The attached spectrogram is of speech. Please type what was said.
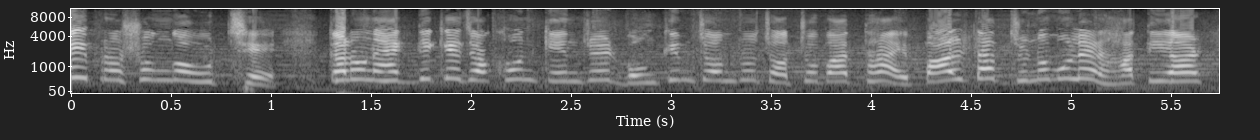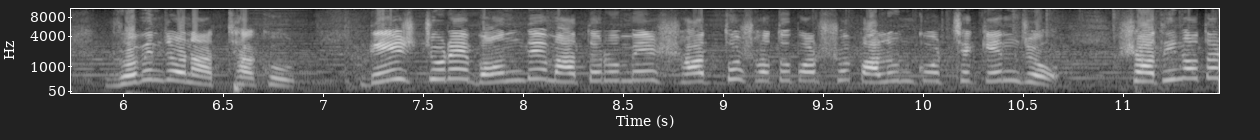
এই প্রসঙ্গ উঠছে। কারণ একদিকে যখন কেন্দ্রের বঙ্কিমচন্দ্র চট্টোপাধ্যায় পাল্টা তৃণমূলের হাতিয়ার রবীন্দ্রনাথ ঠাকুর দেশ জুড়ে বন্দে মাতরমের সাধ্য শতবর্ষ পালন করছে কেন্দ্র, স্বাধীনতা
